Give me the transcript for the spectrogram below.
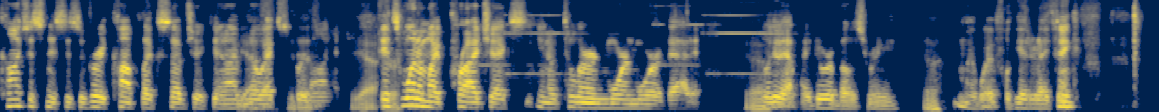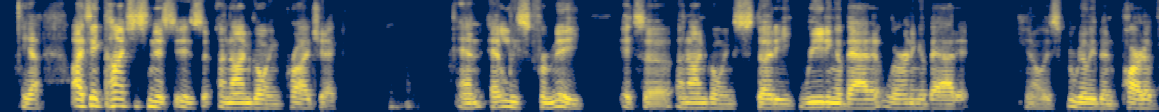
consciousness is a very complex subject and I'm yes, no expert on it. Yeah, it's sure. one of my projects, you know, to learn more and more about it. Yeah. Look at that, my doorbell's ringing. Yeah. My wife will get it, I think. Yeah, I think consciousness is an ongoing project. And at least for me, it's a, an ongoing study, reading about it, learning about it, you know, it's really been part of,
